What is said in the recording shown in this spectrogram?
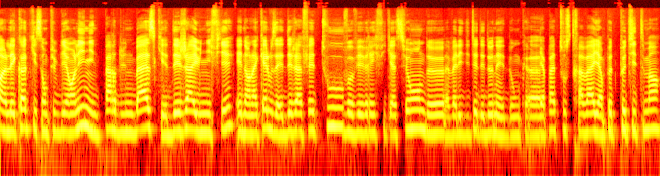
euh, les codes qui sont publiés en ligne, ils partent d'une base qui est déjà unifiée et dans laquelle vous avez déjà fait toutes vos vérifications de la validité des données. Donc, euh, il n'y a pas tout ce travail un peu de petite main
